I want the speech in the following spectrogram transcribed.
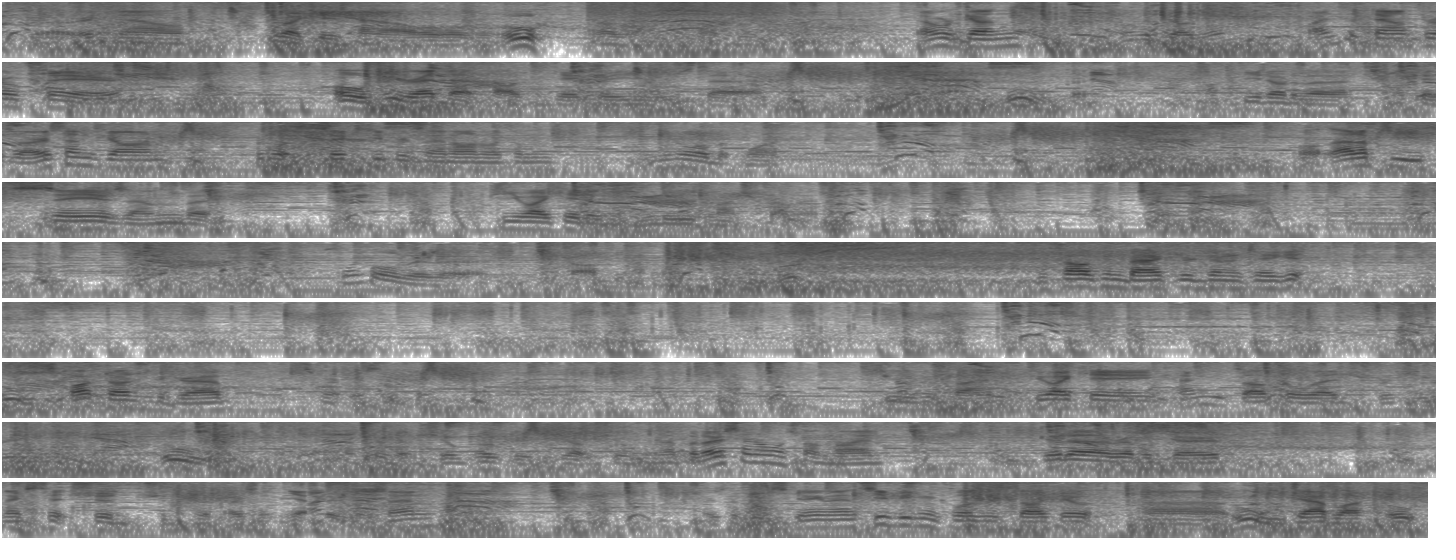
So right now, PYK kind of all over. Ooh. Downward guns, on the juggle. Finds a down throw fair. Oh, he read that Falcon but he used, uh, ooh, good. I'll feed out of a, okay, so Arsene's gone. We're about 60% on with him. Need a little bit more. Well, that up to saves him, but PYK doesn't lose much from it. It's a little bit of a coffee. The Falcon back, you're gonna take it. Ooh, spot dodge the grab. Smart you can find. PYK kind of gets off the ledge for three. Ooh. Not sure about shield poke or drop shielding that, but Arsene almost online. Good uh, Rebel guard. Next hit should should hit Arsene. Yeah, there's Arsene. There's the scary man. See if he can close his stock out. Uh, ooh, jab lock. Oh,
